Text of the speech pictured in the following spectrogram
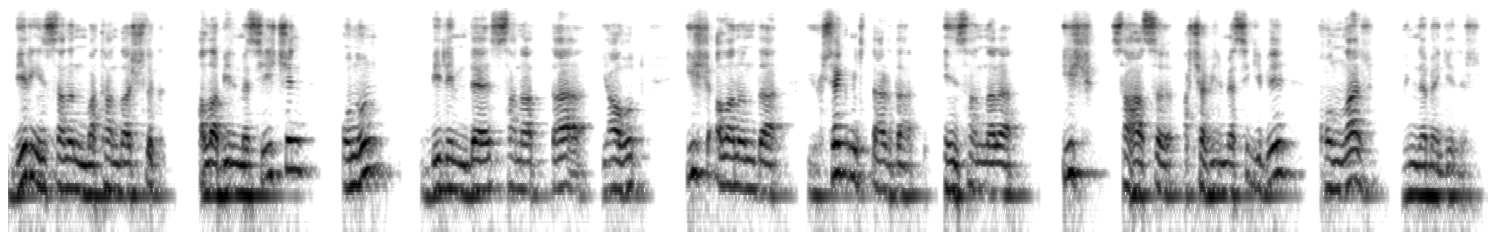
bir insanın vatandaşlık alabilmesi için onun bilimde, sanatta yahut iş alanında yüksek miktarda insanlara iş sahası açabilmesi gibi konular gündeme gelir.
